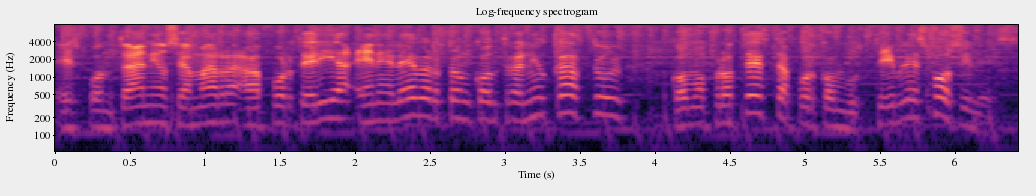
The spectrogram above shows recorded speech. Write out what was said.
Espontáneo se amarra a portería en el Everton contra Newcastle como protesta por combustibles fósiles.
